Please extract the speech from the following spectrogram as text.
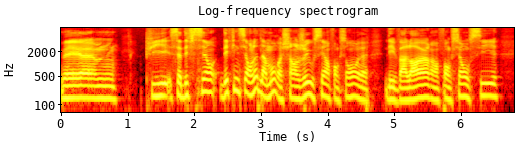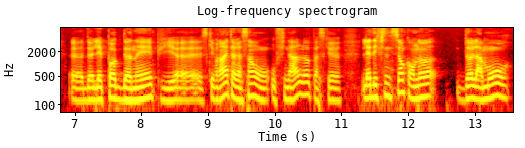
mais... Euh, puis cette définition, définition-là de l'amour a changé aussi en fonction des valeurs, en fonction aussi de l'époque donnée. Puis ce qui est vraiment intéressant au, au final, là, parce que la définition qu'on a de l'amour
